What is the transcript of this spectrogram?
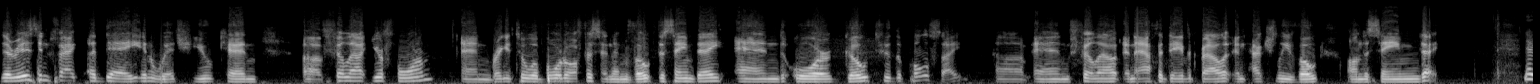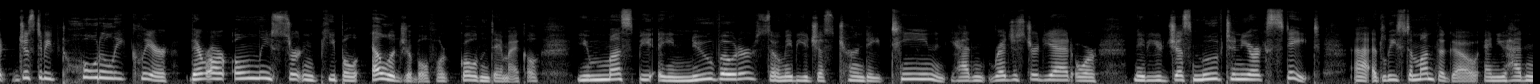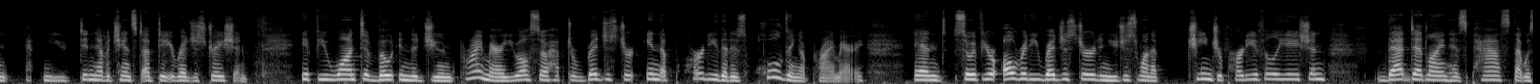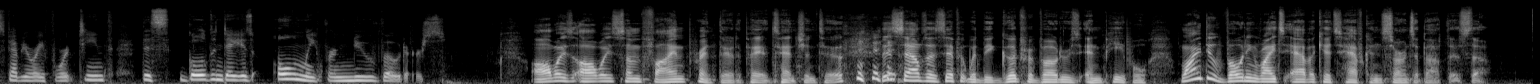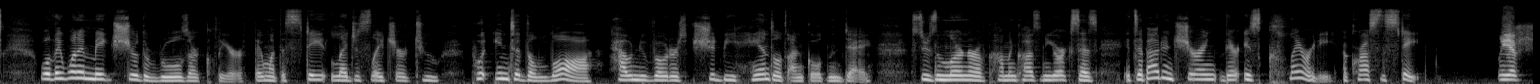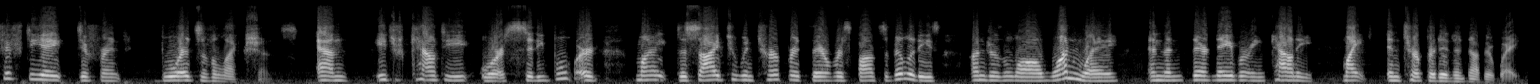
There is, in fact, a day in which you can uh, fill out your form and bring it to a board office and then vote the same day and or go to the poll site um, and fill out an affidavit ballot and actually vote on the same day. Now, just to be totally clear, there are only certain people eligible for Golden Day, Michael. You must be a new voter, so maybe you just turned 18 and you hadn't registered yet, or maybe you just moved to New York State uh, at least a month ago and you hadn't you didn't have a chance to update your registration. If you want to vote in the June primary, you also have to register in a party that is holding a primary. And so if you're already registered and you just want to change your party affiliation, that deadline has passed. That was February 14th. This Golden Day is only for new voters. Always, always some fine print there to pay attention to. this sounds as if it would be good for voters and people. Why do voting rights advocates have concerns about this, though? Well, they want to make sure the rules are clear. They want the state legislature to put into the law how new voters should be handled on Golden Day. Susan Lerner of Common Cause New York says it's about ensuring there is clarity across the state. We have 58 different boards of elections, and each county or city board might decide to interpret their responsibilities under the law one way, and then their neighboring county might interpret it another way.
